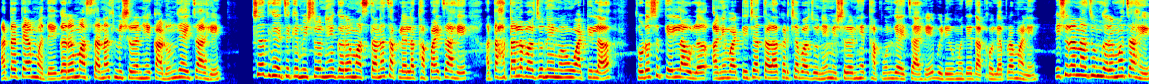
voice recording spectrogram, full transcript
आता त्यामध्ये गरम असतानाच मिश्रण हे काढून घ्यायचं आहे. लक्षात घ्यायचं की मिश्रण हे गरम असतानाच आपल्याला थापायचं आहे. आता हाताला बाजू नये म्हणून वाटीला थोडंसं तेल लावलं आणि वाटीच्या तळाकडच्या बाजूने मिश्रण हे थापून घ्यायचं आहे. व्हिडिओमध्ये दाखवल्याप्रमाणे. मिश्रण अजून गरमच आहे.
